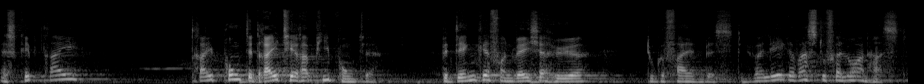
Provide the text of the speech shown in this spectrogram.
es gibt drei, drei Punkte, drei Therapiepunkte. Bedenke, von welcher Höhe du gefallen bist. Überlege, was du verloren hast,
